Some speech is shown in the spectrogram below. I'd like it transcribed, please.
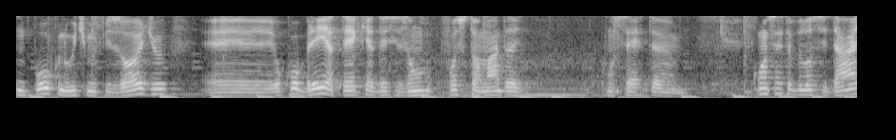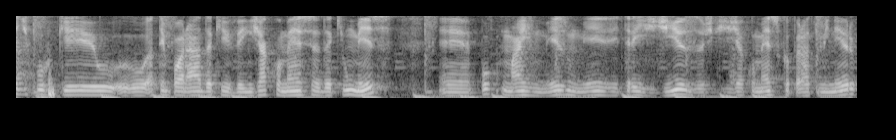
um pouco no último episódio. É, eu cobrei até que a decisão fosse tomada com certa com certa velocidade, porque o, a temporada que vem já começa daqui um mês, é, pouco mais de um mês, um mês e três dias, acho que já começa o Campeonato Mineiro.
